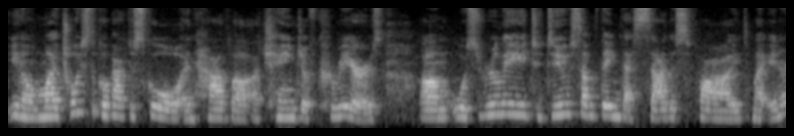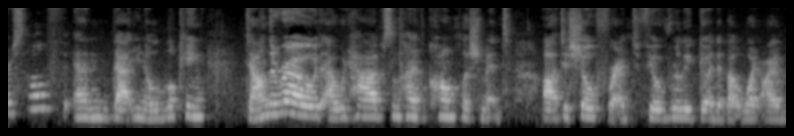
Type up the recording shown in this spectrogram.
you know, my choice to go back to school and have a, a change of careers um, was really to do something that satisfied my inner self and that, you know, looking down the road, I would have some kind of accomplishment uh, to show for and to feel really good about what I've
